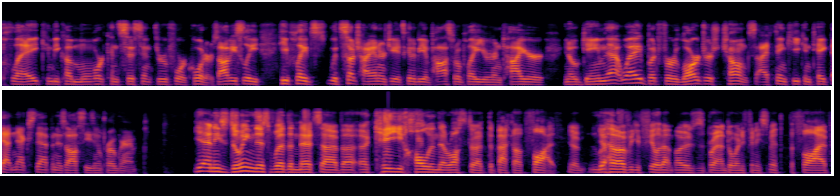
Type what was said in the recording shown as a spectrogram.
play can become more consistent through four quarters. Obviously, he played with such high energy, it's going to be impossible to play your entire, you know, game that way. But for larger chunks, I think he can take that next step in his offseason program. Yeah, and he's doing this where the Nets have a, a key hole in their roster at the backup five. You know, yeah. however you feel about Moses Brown, Dorian Finney-Smith at the five,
